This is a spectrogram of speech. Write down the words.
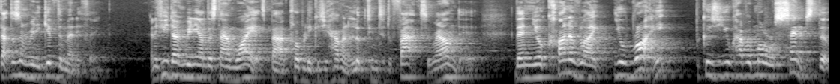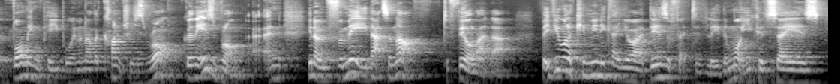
That doesn't really give them anything. And if you don't really understand why it's bad, probably because you haven't looked into the facts around it, then you're kind of like, you're right, because you have a moral sense that bombing people in another country is wrong. Because it is wrong. And, you know, for me, that's enough to feel like that. But if you want to communicate your ideas effectively, then what you could say is,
